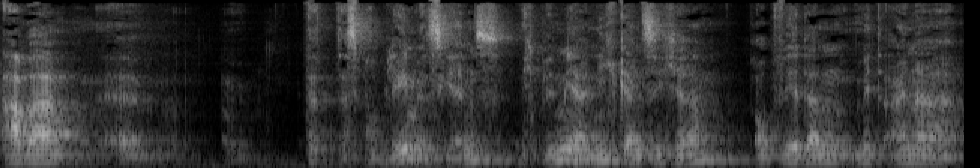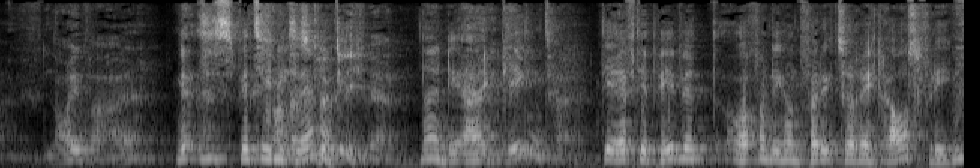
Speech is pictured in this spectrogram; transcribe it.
Aber äh, das, das Problem ist, Jens, ich bin mir ja nicht ganz sicher, ob wir dann mit einer Neuwahl Ja, ist- wird sich ändern. glücklich werden. Nein, die, ja, Im Gegenteil. die FDP wird hoffentlich und völlig zu Recht rausfliegen,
